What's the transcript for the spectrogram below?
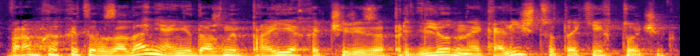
В рамках этого задания они должны проехать через определенное количество таких точек.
